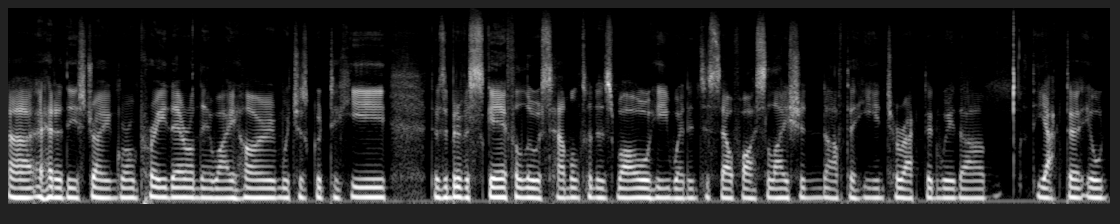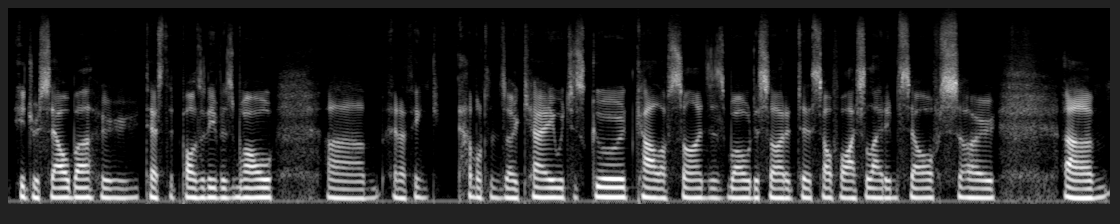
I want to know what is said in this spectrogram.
uh, ahead of the Australian Grand Prix. They're on their way home, which is good to hear. There's a bit of a scare for Lewis Hamilton as well. He went into self isolation after he interacted with um, the actor Idris Elba, who tested positive as well. Um, and I think Hamilton's okay, which is good. Carlos Sainz as well decided to self isolate himself. So. Um,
